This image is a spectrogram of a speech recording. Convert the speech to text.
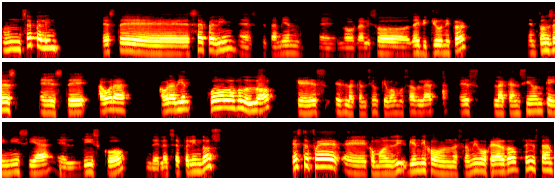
un Zeppelin. Este Zeppelin este, también eh, lo realizó David Juniper. Entonces, este, ahora, ahora bien, All Over the Love, que es, es la canción que vamos a hablar, es la canción que inicia el disco de Led Zeppelin 2. Este fue, eh, como bien dijo nuestro amigo Gerardo, pues ellos estaban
